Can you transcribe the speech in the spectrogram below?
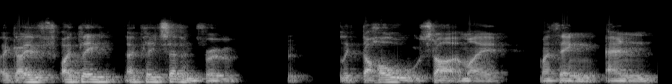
Like I've I played I played seven for like the whole start of my my thing and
